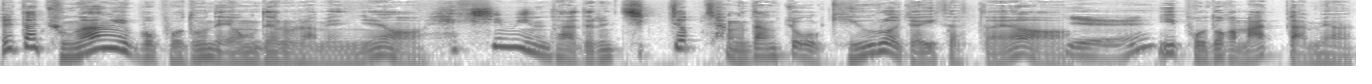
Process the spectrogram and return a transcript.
일단 중앙일보 보도 내용대로라면요. 핵심 인사들은 직접 창당 쪽으로 기울어져 있었어요. 예. 이 보도가 맞다면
